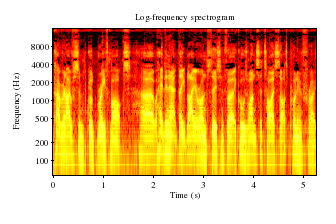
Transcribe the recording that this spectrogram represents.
covering over some good reef marks. Uh, heading out deep later on to do some verticals once the tide starts pulling through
